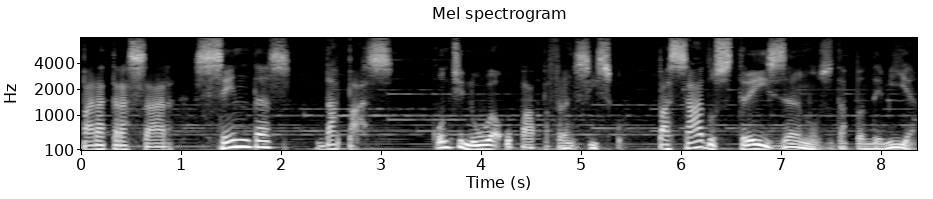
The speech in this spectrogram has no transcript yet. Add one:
para traçar sendas da paz. Continua o Papa Francisco. Passados três anos da pandemia,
